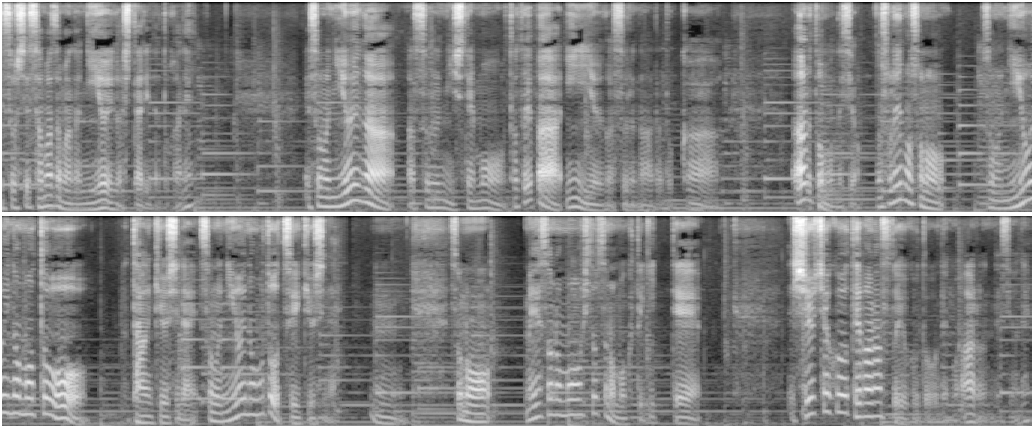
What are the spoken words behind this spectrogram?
そして様々な匂いがしたりだとかね。その匂いがするにしても例えばいい匂いがするなだとかあると思うんですよ。それでもその、その匂いのもとを探求しない。その匂いのもとを追求しない。うん。その、瞑想のもう一つの目的って、執着を手放すということでもあるんですよね。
